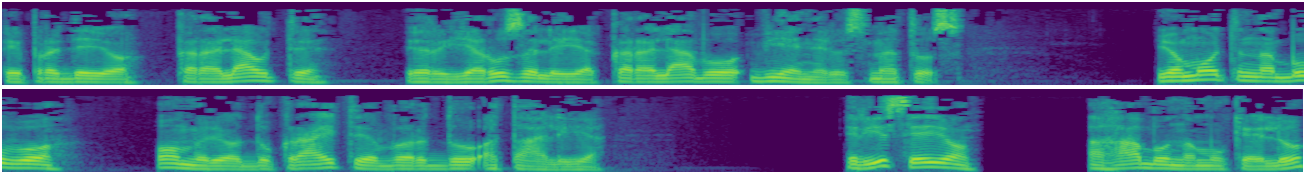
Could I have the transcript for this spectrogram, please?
kai pradėjo karaliauti ir Jeruzalėje karaliavo vienerius metus. Jo motina buvo Omerio dukraitė vardu Atalija. Ir jis ėjo Ahabo namų keliu,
